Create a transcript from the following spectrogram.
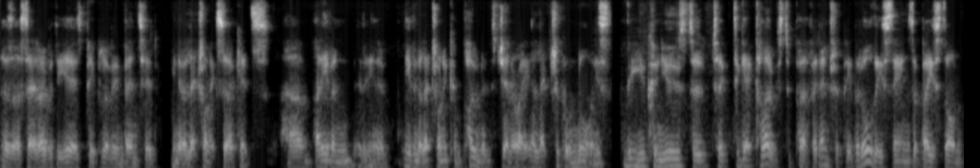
as I said, over the years, people have invented you know electronic circuits um, and even you know even electronic components generate electrical noise that you can use to, to to get close to perfect entropy. But all these things are based on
